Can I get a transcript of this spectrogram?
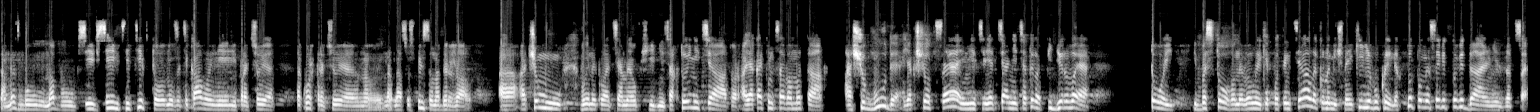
там СБУ, НАБУ, всі, всі, всі ті, хто ну зацікавлені і працює, також працює ну, на, на суспільство, на державу. А, а чому виникла ця необхідність? А хто ініціатор? А яка кінцева мета? А що буде, якщо це ця ініціатива підірве той і без того невеликий потенціал економічний, який є в Україні? Хто понесе відповідальність за це?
